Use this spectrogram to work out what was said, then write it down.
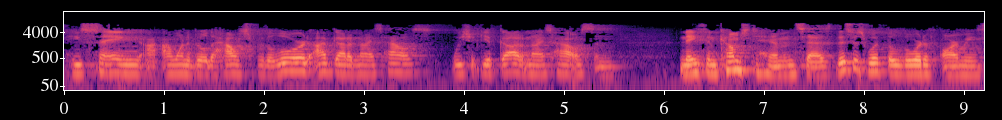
he's saying, I, I want to build a house for the Lord. I've got a nice house we should give God a nice house. And Nathan comes to him and says, This is what the Lord of armies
